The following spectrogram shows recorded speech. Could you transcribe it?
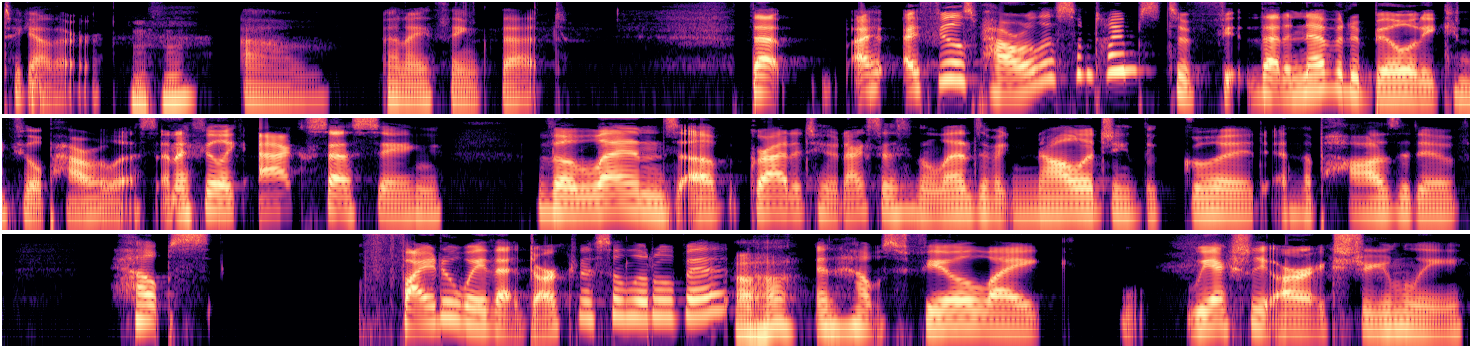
together. Mm-hmm. Um, and I think that that I, I feel as powerless sometimes to fe- that inevitability can feel powerless. And I feel like accessing the lens of gratitude, accessing the lens of acknowledging the good and the positive helps fight away that darkness a little bit Uh huh. and helps feel like we actually are extremely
